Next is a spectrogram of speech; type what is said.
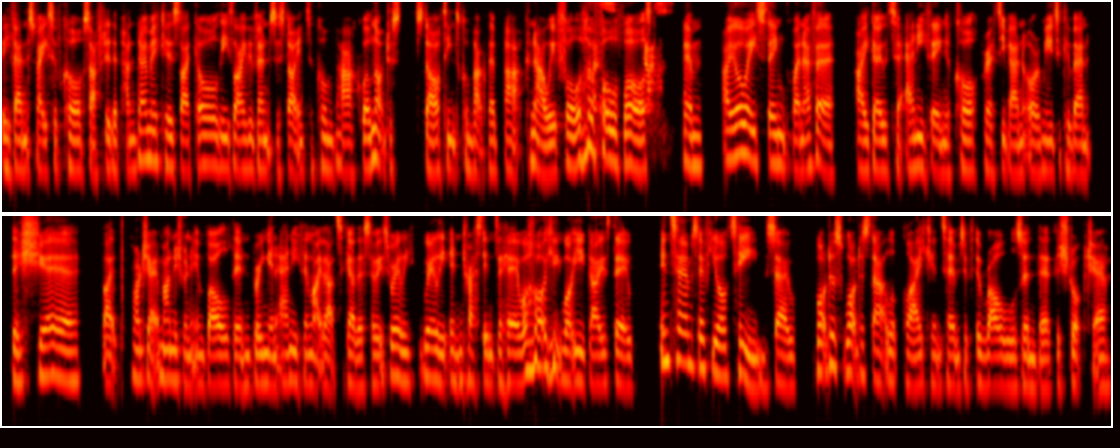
event space, of course, after the pandemic is like all these live events are starting to come back. Well, not just starting to come back, they're back now with full yes. full force. Yes. Um, I always think whenever I go to anything, a corporate event or a music event, the sheer like project management involved in bringing anything like that together. So it's really, really interesting to hear what you what you guys do in terms of your team. So what does what does that look like in terms of the roles and the the structure?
